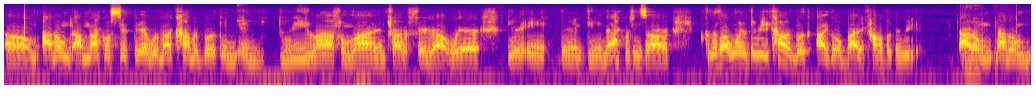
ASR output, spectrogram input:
Um, I don't. I'm not gonna sit there with my comic book and, and read line from line and try to figure out where the, in, the, the inaccuracies are. Because if I wanted to read a comic book, I go buy the comic book and read it. I don't. I don't.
